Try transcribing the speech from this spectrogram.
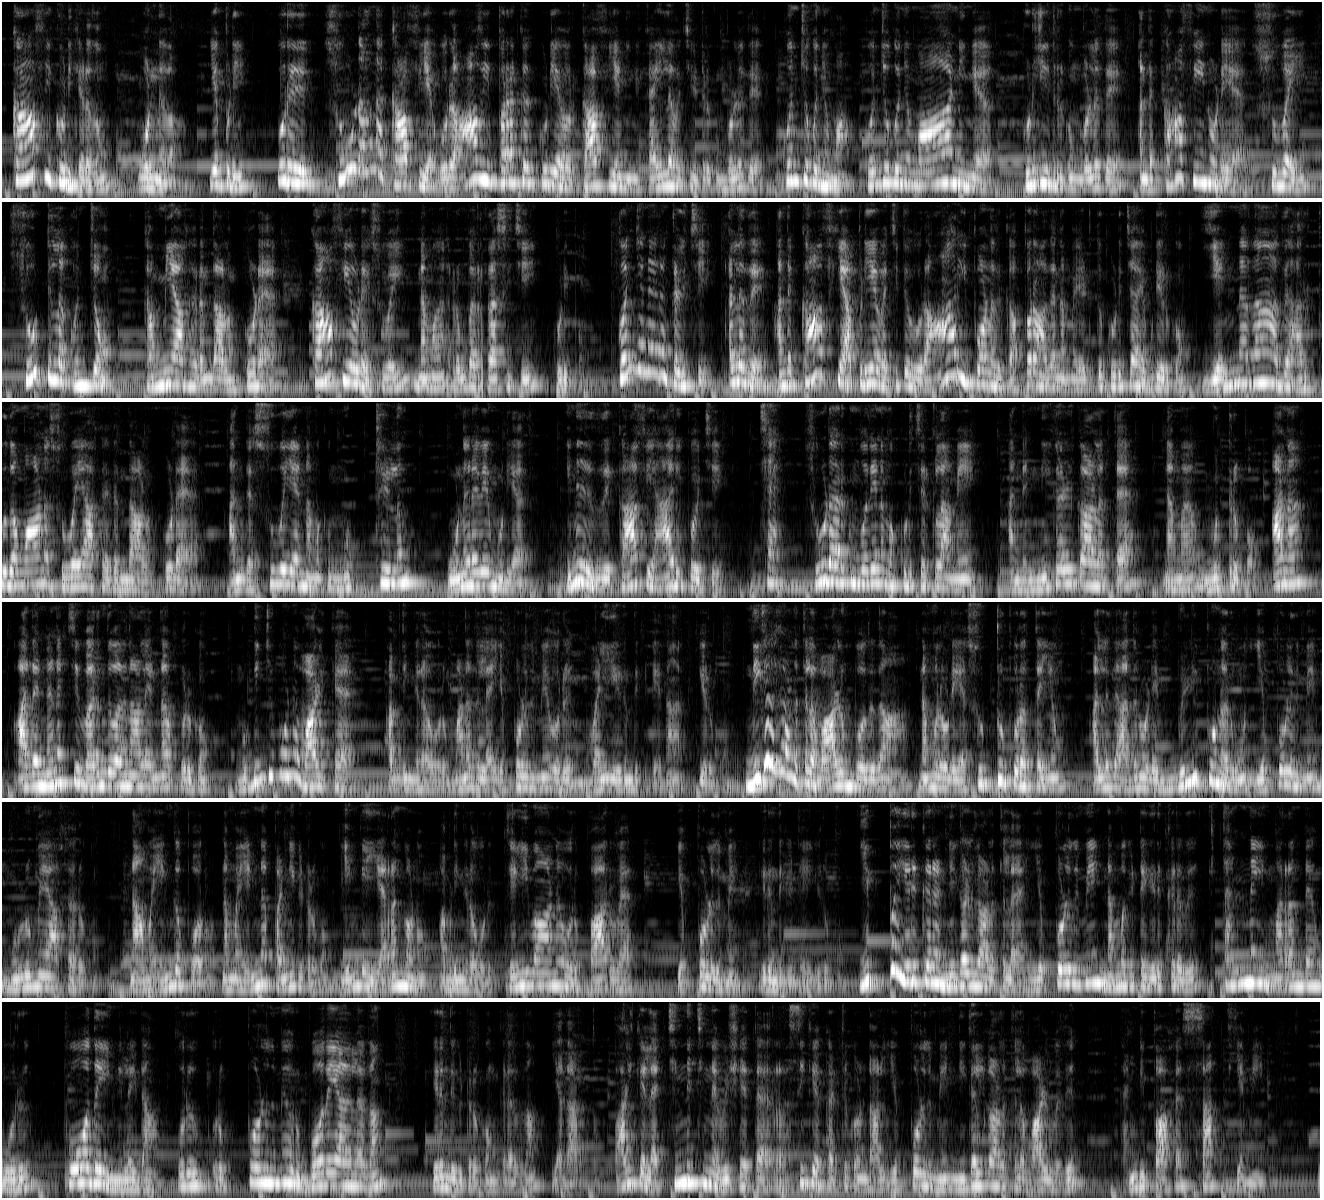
காஃபி குடிக்கிறதும் ஒன்று தான் எப்படி? ஒரு சூடான காஃபியை ஒரு ஆவி பறக்கக்கூடிய ஒரு காஃபியை நீங்கள் கையில் வச்சுக்கிட்டு இருக்கும் பொழுது கொஞ்சம் கொஞ்சமாக கொஞ்சம் கொஞ்சமாக நீங்கள் குடிச்சிட்டு இருக்கும் பொழுது அந்த காஃபியினுடைய சுவை சூட்டில் கொஞ்சம் கம்மியாக இருந்தாலும் கூட காஃபியோடைய சுவை நம்ம ரொம்ப ரசித்து குடிப்போம். கொஞ்ச நேரம் கழிச்சு அல்லது அந்த காஃபியை அப்படியே வச்சுட்டு ஒரு ஆறி போனதுக்கு அப்புறம் அதை நம்ம எடுத்து குடிச்சா எப்படி இருக்கும்? என்னதான் அது அற்புதமான சுவையாக இருந்தாலும் கூட அந்த சுவையை நமக்கு முற்றிலும் உணரவே முடியாது. என்னது இது? காஃபி ஆறி போச்சு ச்சே சூடாக இருக்கும் போதே நம்ம குடிச்சிருக்கலாமே. அந்த நிகழ்காலத்தை நம்ம விட்டுருப்போம் ஆனால் அதை நினச்சி வருந்துவதனால என்ன இருக்கும் முடிஞ்சு போன வாழ்க்கை அப்படிங்கிற ஒரு மனதில் எப்பொழுதுமே ஒரு வழி இருந்துக்கிட்டே தான் இருக்கும். நிகழ்காலத்தில் வாழும்போது தான் நம்மளுடைய சுற்றுப்புறத்தையும் அல்லது அதனுடைய விழிப்புணர்வும் எப்பொழுதுமே முழுமையாக இருக்கும். நாம் எங்கே போகிறோம் நம்ம என்ன பண்ணிக்கிட்டு இருக்கோம்? எங்கே இறங்கணும்? அப்படிங்கிற ஒரு தெளிவான ஒரு பார்வை எப்பொழுதுமே இருந்துக்கிட்டே இருக்கும். இப்போ இருக்கிற நிகழ்காலத்தில் எப்பொழுதுமே நம்மக்கிட்ட இருக்கிறது தன்னை மறந்த ஒரு போதை நிலை தான் ஒரு ஒரு எப்பொழுதுமே ஒரு போதையால தான் இருந்துக்கிட்டு இருக்கோங்கிறது தான் யதார்த்தம். வாழ்க்கையில் சின்ன சின்ன விஷயத்த ரசிக்க கற்றுக்கொண்டால் எப்பொழுதுமே நிகழ்காலத்தில் வாழ்வது கண்டிப்பாக சாத்தியமே.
